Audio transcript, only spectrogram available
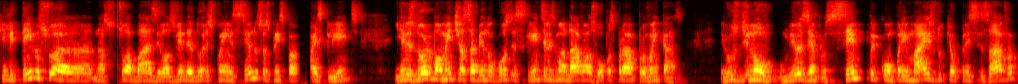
que ele tem no sua, na sua base lá, os vendedores conhecendo seus principais clientes, e eles normalmente, já sabendo o gosto desses clientes, eles mandavam as roupas para provar em casa. Eu uso de novo o meu exemplo, sempre comprei mais do que eu precisava,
